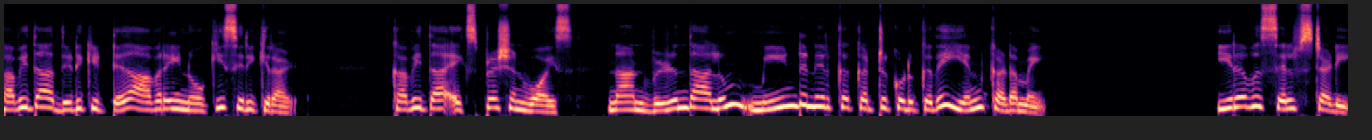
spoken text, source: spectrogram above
கவிதா திடுக்கிட்டு அவரை நோக்கி சிரிக்கிறாள். கவிதா எக்ஸ்பிரஷன் வாய்ஸ் நான் விழுந்தாலும் மீண்டு நிற்க கற்றுக் கொடுக்கதே என் கடமை. இரவு செல்ஃப் ஸ்டடி.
